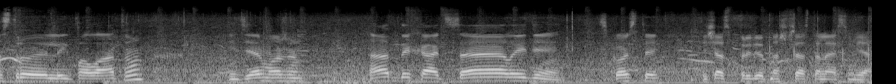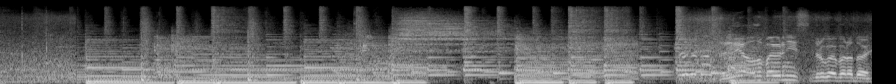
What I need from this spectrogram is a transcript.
Построили палату и теперь можем отдыхать целый день с Костей. И сейчас придет наша вся остальная семья. Лео, ну повернись другой бородой.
